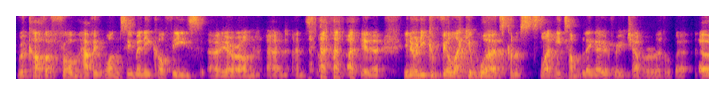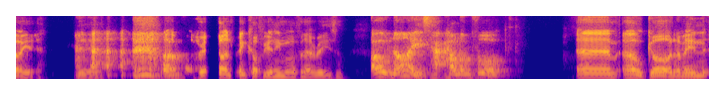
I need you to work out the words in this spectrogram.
recover from having one too many coffees earlier on, and, and stuff like that. You know, you know, and you can feel like your words kind of slightly tumbling over each other a little bit. Oh yeah, yeah. um, I can't drink coffee anymore for that reason. Oh, nice. How, how long for? Um. Oh God. I mean,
